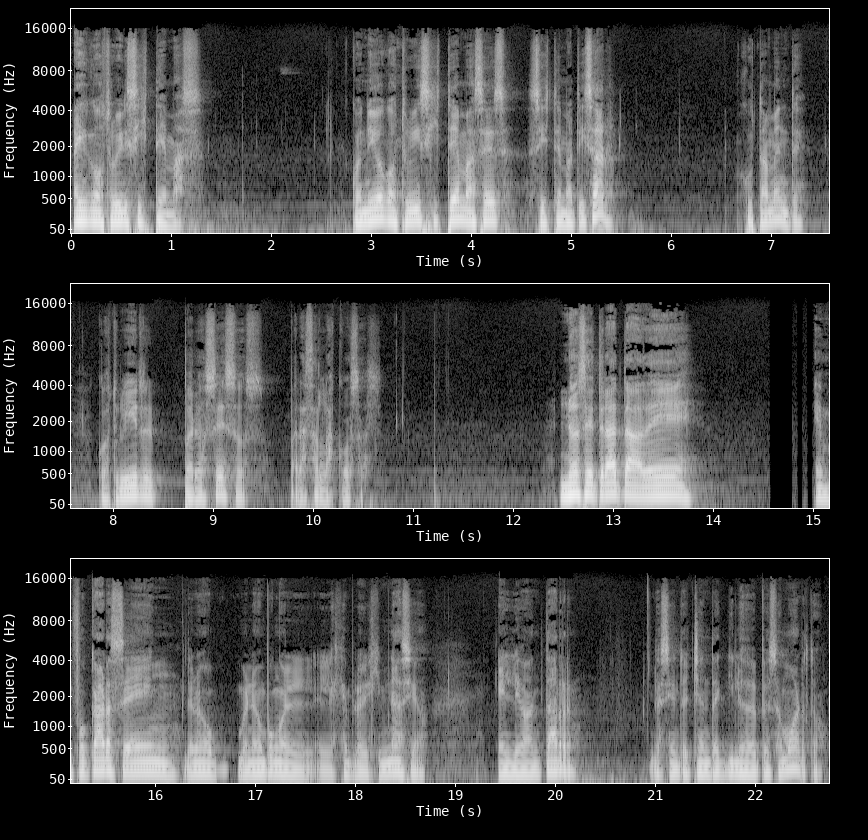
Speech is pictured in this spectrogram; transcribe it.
hay que construir sistemas. Cuando digo construir sistemas es sistematizar justamente, construir procesos para hacer las cosas. No se trata de enfocarse en, de nuevo, bueno, pongo el, el ejemplo del gimnasio, en levantar los 180 kilos de peso muerto.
